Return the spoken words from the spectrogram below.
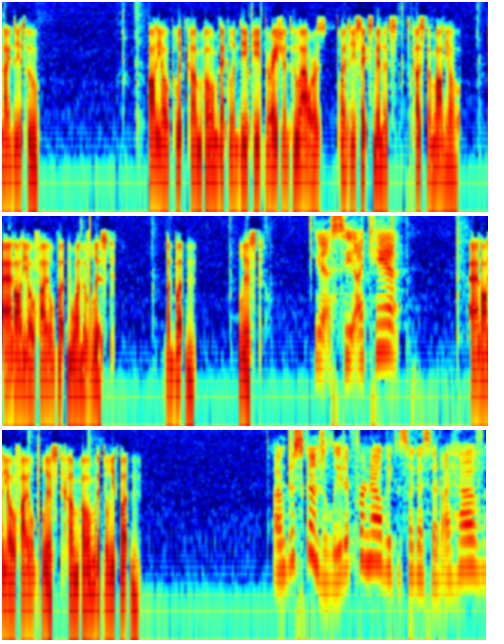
Ninety-two. Audio clip come home Declan DP duration two hours, twenty-six minutes. Custom audio. Add audio file button one of list. The button. List. Yeah, see, I can't. Add audio file list come home delete button. I'm just going to delete it for now because, like I said, I have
